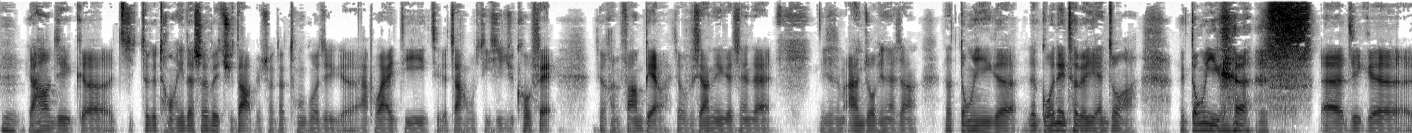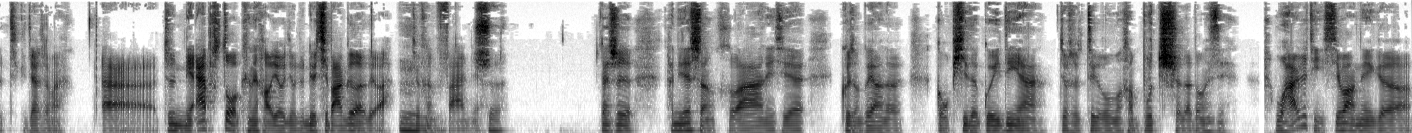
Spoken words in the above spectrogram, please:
嗯，然后这个这个统一的收费渠道，比如说它通过这个 Apple ID 这个账户体系去扣费，就很方便嘛，就不像那个现在那些什么安卓平台上，那东一个，那国内特别严重啊，东一个，呃，这个这个叫什么？呃，就是你 App Store 可能好用，就是六七八个，对吧？嗯就很烦这样。是。但是它那些审核啊，那些各种各样的狗屁的规定啊，就是这个我们很不耻的东西。我还是挺希望那个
